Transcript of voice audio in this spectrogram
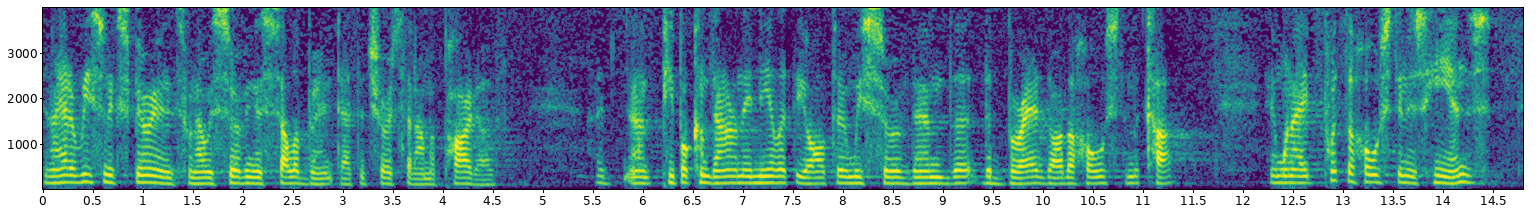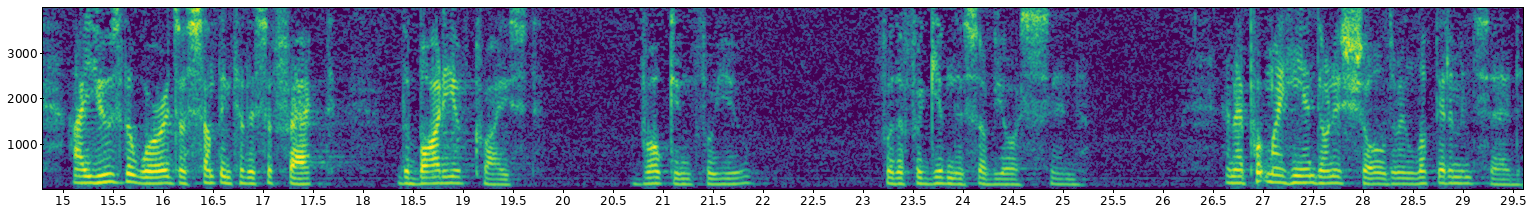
And I had a recent experience when I was serving as celebrant at the church that I'm a part of. Uh, people come down and they kneel at the altar and we serve them the, the bread or the host and the cup. And when I put the host in his hands, I use the words or something to this effect the body of Christ broken for you for the forgiveness of your sin. And I put my hand on his shoulder and looked at him and said,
